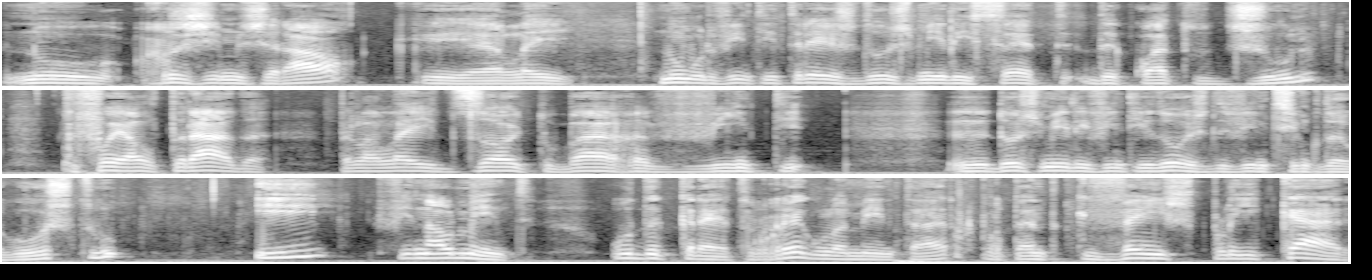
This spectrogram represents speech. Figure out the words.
no regime geral, que é a Lei número 23 de 2007, de 4 de julho, que foi alterada pela Lei 18 barra 2022 de 25 de agosto e, finalmente, o decreto regulamentar, portanto, que vem explicar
